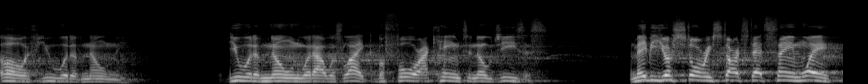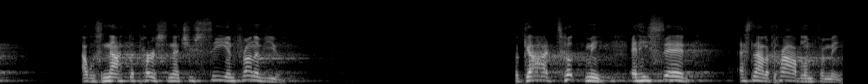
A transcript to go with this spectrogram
Oh, if you would have known me if you would have known what I was like before I came to know Jesus. Maybe your story starts that same way. I was not the person that you see in front of you. But God took me and He said, That's not a problem for me.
